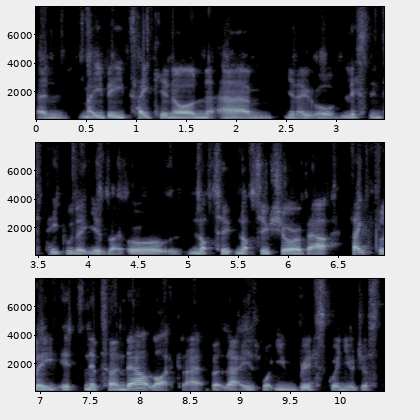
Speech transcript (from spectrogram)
and maybe taking on um, you know or listening to people that you're like oh not too not too sure about thankfully it's never turned out like that but that is what you risk when you're just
